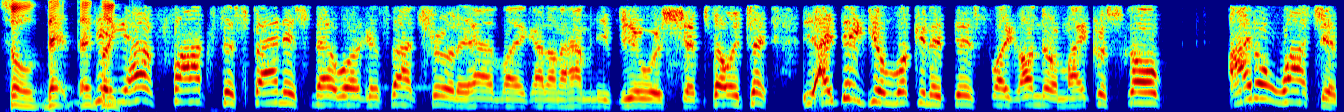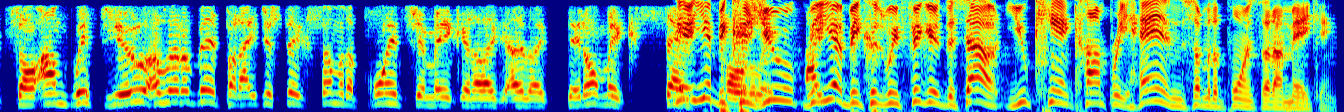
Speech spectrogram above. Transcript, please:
So that, that Yeah, like you have Fox, the Spanish network. It's not true. They have like I don't know how many viewership. So it's a. I think you're looking at this like under a microscope. I don't watch it, so I'm with you a little bit. But I just think some of the points you're making are like are like they don't make sense. Yeah, yeah, because totally. you, I- yeah, because we figured this out. You can't comprehend some of the points that I'm making.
